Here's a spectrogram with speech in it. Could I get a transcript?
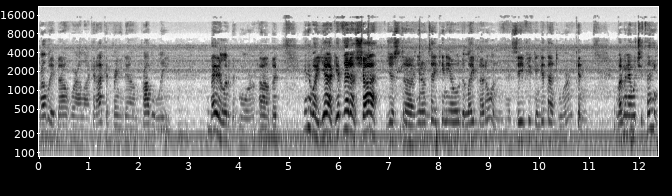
Probably about where I like it. I could bring it down probably maybe a little bit more. Uh, but anyway, yeah, give that a shot. Just, uh, you know, take any old delay pedal and, and see if you can get that to work and let me know what you think.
